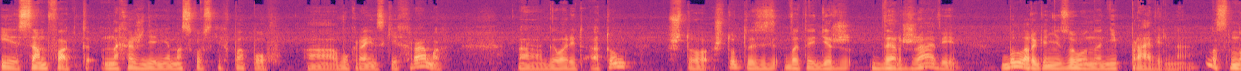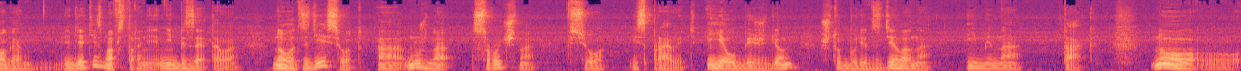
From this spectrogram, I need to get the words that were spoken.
И сам факт нахождения московских попов э, в украинских храмах э, говорит о том, что что-то в этой держ- державе было организовано неправильно. У нас много идиотизма в стране, не без этого. Но вот здесь вот а, нужно срочно все исправить. И я убежден, что будет сделано именно так. Ну,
